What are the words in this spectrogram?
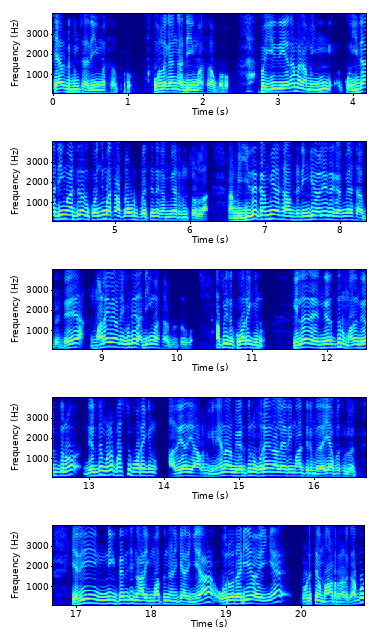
கேரட் பீன்ஸ் அதிகமாக சாப்பிட்றோம். உருளைக்கிழங்கு அதிகமாக சாப்பிட்றோம். அப்போ இது என்ன நம்ம இங்கே இது அதிகமாக எடுத்துட்டு அது கொஞ்சமாக சாப்பிட்டா கூட பிரச்சனை கம்மியாக இருக்குன்னு சொல்லலாம். நம்ம இதை கம்மியாக சாப்பிட்டுட்டு இங்கே வேலையை கம்மியாக சாப்பிட்டுட்டு மலை வேலை கூட அதிகமாக சாப்பிட்டுட்டு இருக்கோம். அப்போ இதை குறைக்கணும். இல்லை நிறுத்தணும். அதை நிறுத்தணும். நிறுத்த முடியல ஃபஸ்ட்டு குறைக்கணும். அதையாவது ஆரம்பிக்கணும். ஏன்னா நம்ம எடுத்துன்னு ஒரே நாள் எதையும் மாற்றிட ஐயா அப்போ சொல்லுவார். எதையும் இன்னைக்கு தெரிஞ்சு நாளைக்கு மாற்றணும்னு நினைக்காதீங்க ஒரு ஒரு அடியாக வைங்க. தொடச்சா மாற்றம் நடக்கும். அப்போ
